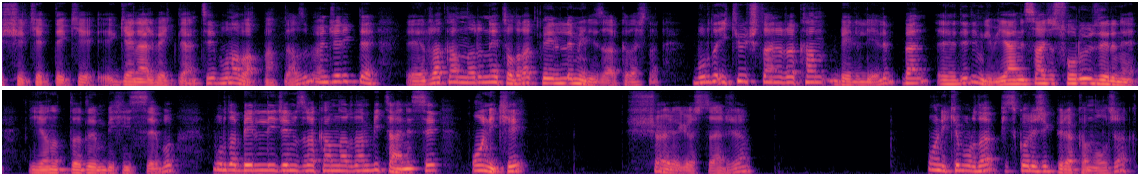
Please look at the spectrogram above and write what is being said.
şirketteki genel beklenti? Buna bakmak lazım. Öncelikle rakamları net olarak belirlemeliyiz arkadaşlar. Burada 2-3 tane rakam belirleyelim. Ben dediğim gibi yani sadece soru üzerine yanıtladığım bir hisse bu. Burada belirleyeceğimiz rakamlardan bir tanesi 12. Şöyle göstereceğim. 12 burada psikolojik bir rakam olacak.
